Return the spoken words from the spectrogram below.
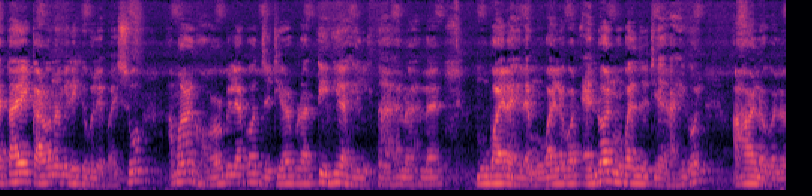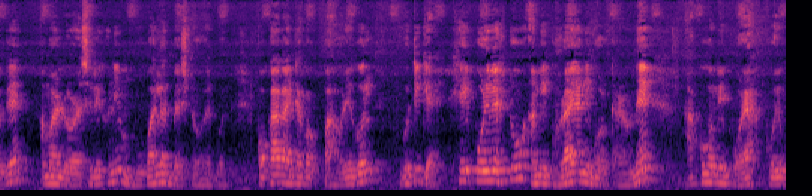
এটাই কাৰণ আমি দেখিবলৈ পাইছোঁ। আমাৰ ঘৰবিলাকত যেতিয়াৰ পৰা টিভি আহিল লাহে লাহে মোবাইল আহিলে মোবাইল লগত এণ্ড্ৰইড মোবাইল যেতিয়া আহি গ'ল অহাৰ লগে লগে আমাৰ ল'ৰা ছোৱালীখিনি মোবাইলত ব্যস্ত হৈ গ'ল। ককাক আইতাকক পাহৰি গ'ল। গতিকে সেই পৰিৱেশটো আমি ঘূৰাই আনিবৰ কাৰণে আকৌ আমি প্ৰয়াস কৰিব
